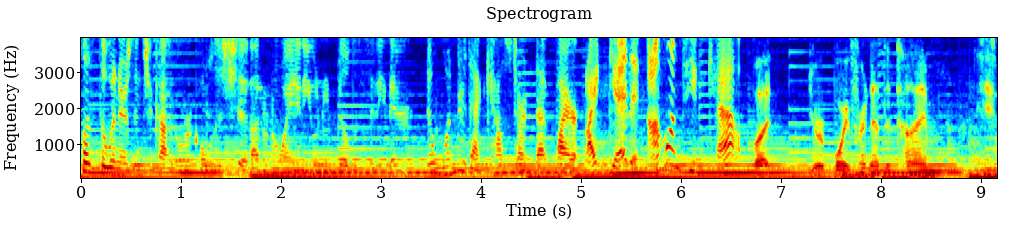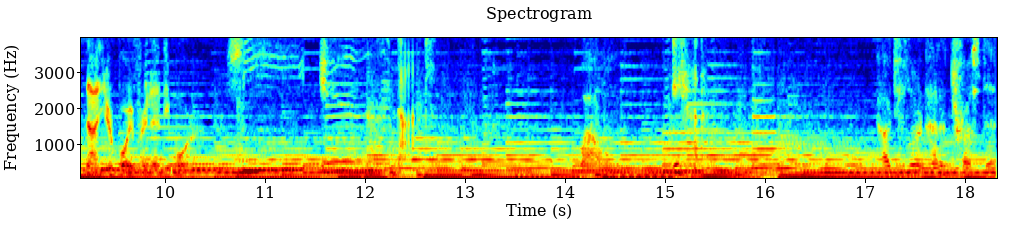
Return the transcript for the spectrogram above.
Plus, the winters in Chicago are cold as shit. I don't know why anyone would build a city there. No wonder that cow started that fire. I get it. I'm on Team Cow. But your boyfriend at the time, he's not your boyfriend anymore. He How'd you learn how to trust it?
